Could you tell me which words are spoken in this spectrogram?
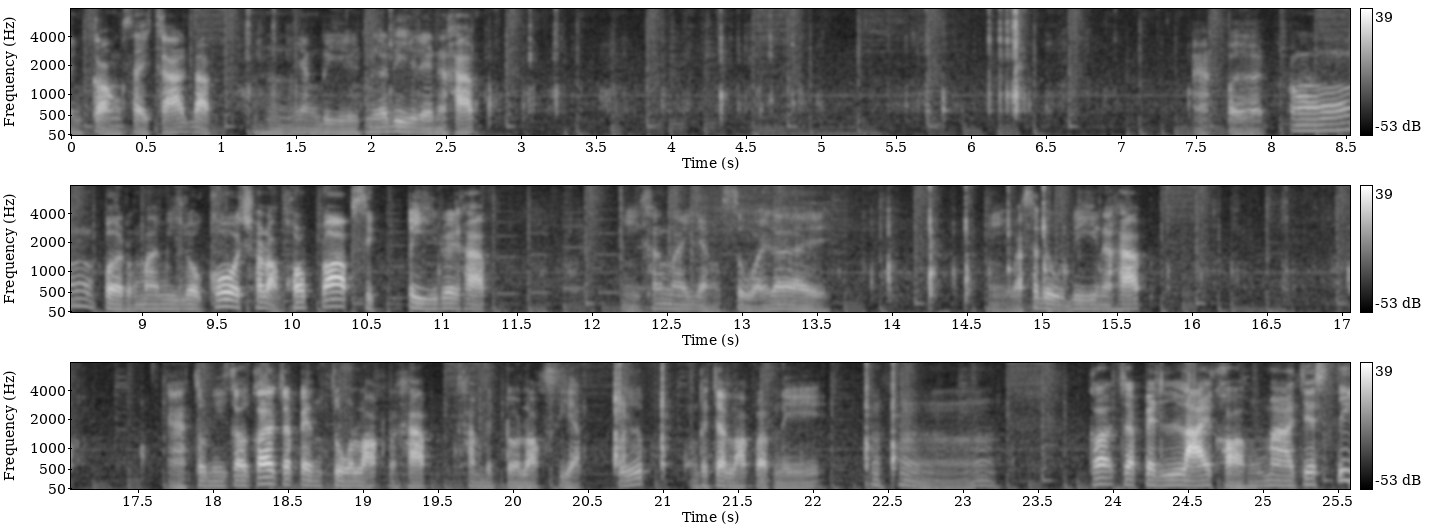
เป็นกล่องใส่การ์ดแบบอย่างดีเนื้อดีเลยนะครับอะเปิดอ๋อเปิดออกมามีโลโก้ฉลองครบรอบ 10 ปีด้วยครับนี่ข้างในอย่างสวยเลยนี่วัสดุดีนะครับอะตัวนี้ก็ก็จะเป็นตัวล็อกนะครับทำเป็นตัวล็อกเสียบปุ๊บมันก็จะล็อกแบบนี้ก็จะเป็นลายของ Majesty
